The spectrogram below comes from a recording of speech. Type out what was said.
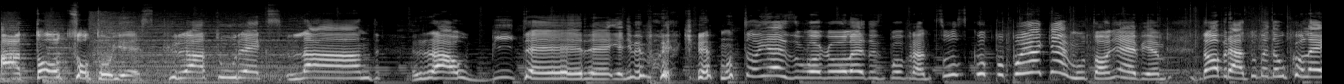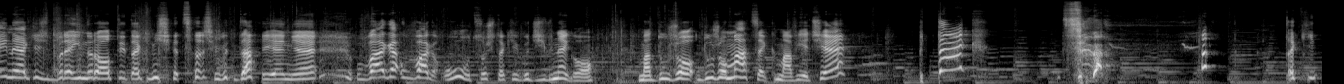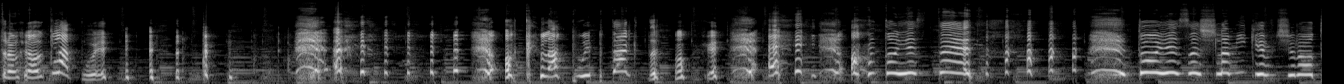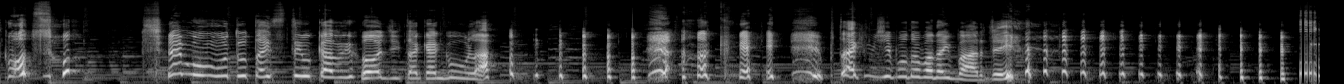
A to co to jest? Kreaturex Land Raubiter. Ja nie wiem po jakiemu to jest w ogóle. To jest po francusku, po, po jakiemu to nie wiem. Dobra, tu będą kolejne jakieś brainroty, tak mi się coś wydaje, nie? Uwaga, uwaga. Uuu, coś takiego dziwnego. Ma dużo, dużo macek ma, wiecie? Ptak! Co? Taki trochę oklapły. Oklapły ptak trochę. Ej, on to jest ten. To jest ze szlamikiem w środku. O co? Czemu mu tutaj z tyłka wychodzi taka gula? Okej, ptak mi się podoba najbardziej.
